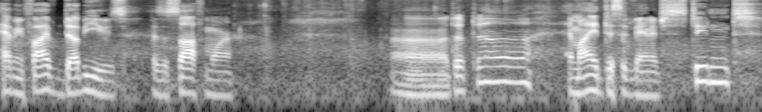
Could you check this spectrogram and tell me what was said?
having five W's as a sophomore. Uh, da, da. Am I a disadvantaged student?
